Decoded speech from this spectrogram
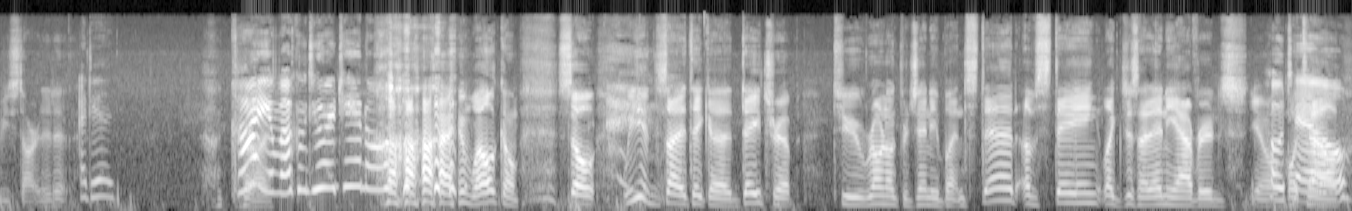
Have you started it? I did. Good. Hi, and welcome to our channel. Hi, and welcome. So we decided to take a day trip to Roanoke, Virginia, but instead of staying like just at any average, you know, Hotel.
